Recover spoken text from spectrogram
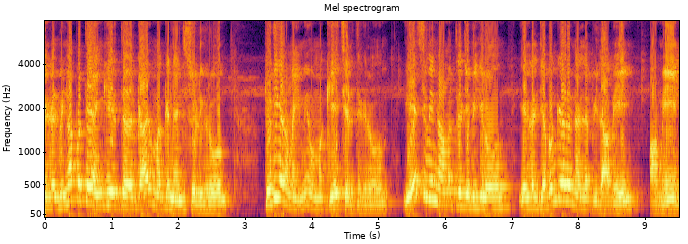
எங்கள் விண்ணப்பத்தை அங்கீகரித்ததற்காக உமக்கு நன்றி சொல்லுகிறோம். துதிகரமையுமே உமக்கே செலுத்துகிறோம். இயேசுவின் நாமத்தில் ஜெபிக்கிறோம். எங்கள் ஜெபங்களும் நல்ல பிதாவே. ஆமேன்.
